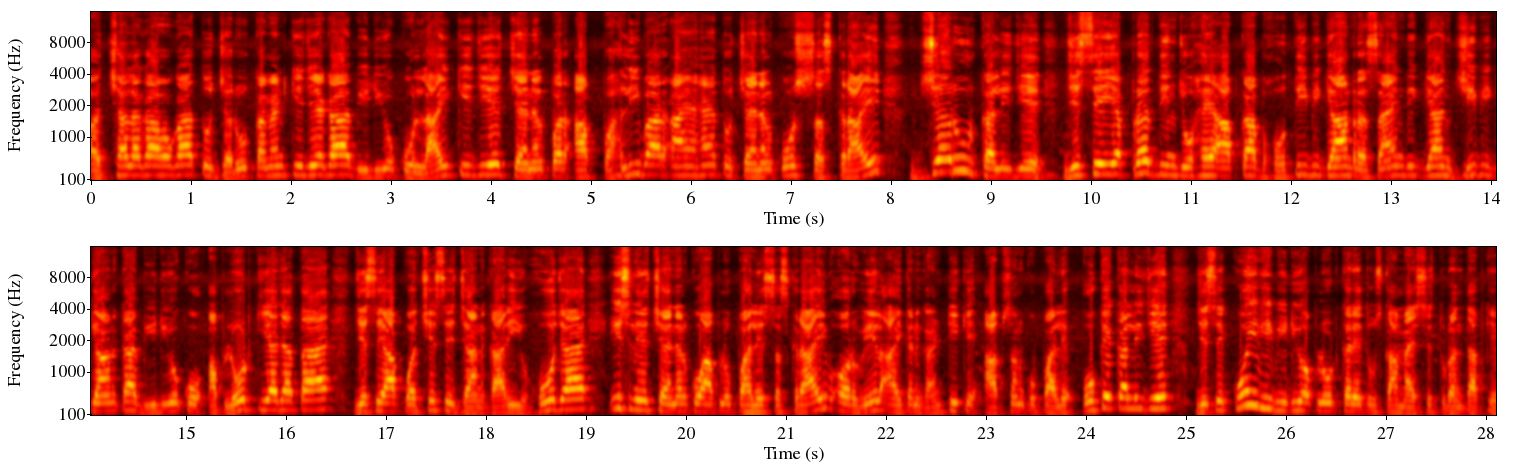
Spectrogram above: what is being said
अच्छा लगा होगा तो ज़रूर कमेंट कीजिएगा। वीडियो को लाइक कीजिए। चैनल पर आप पहली बार आए हैं तो चैनल को सब्सक्राइब ज़रूर कर लीजिए, जिससे यह प्रतिदिन जो है आपका भौतिक विज्ञान, रसायन विज्ञान, जीव विज्ञान का वीडियो को अपलोड किया जाता है, जिससे आपको अच्छे से जानकारी हो जाए। इसलिए चैनल को आप लोग पहले सब्सक्राइब और वेल आइकन घंटी के ऑप्शन को पहले ओके कर लीजिए, जिससे कोई भी वीडियो अपलोड करे तो उसका मैसेज तुरंत आपके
